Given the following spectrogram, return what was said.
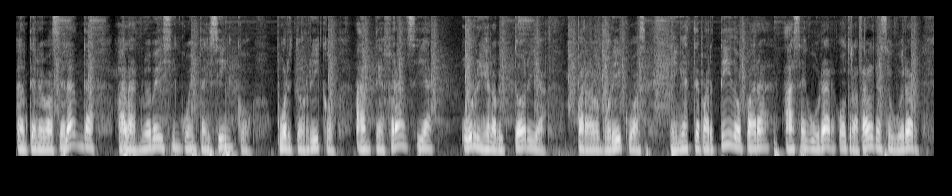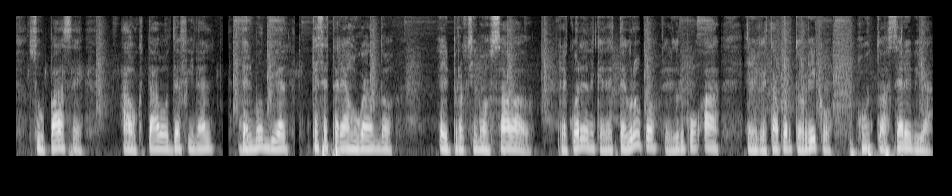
ante Nueva Zelanda. A las 9 y 55, Puerto Rico ante Francia. Urge la victoria para los boricuas en este partido para asegurar o tratar de asegurar su pase a octavos de final del Mundial que se estaría jugando el próximo sábado. Recuerden que de este grupo, el grupo A, en el que está Puerto Rico, junto a Serbia,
